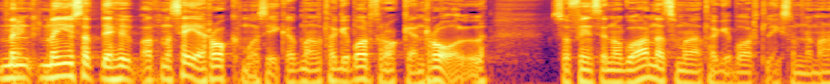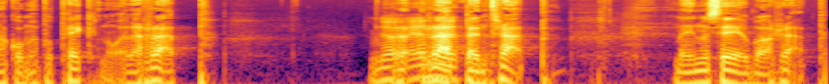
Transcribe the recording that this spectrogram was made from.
men, men just att, det, att man säger rockmusik, att man har tagit bort rock'n'roll, så finns det något annat som man har tagit bort liksom när man har kommit på techno, eller rap. Ja, rap and trap. Men nu säger jag bara rap.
